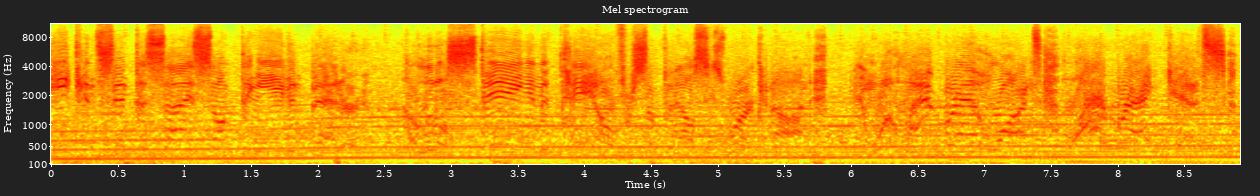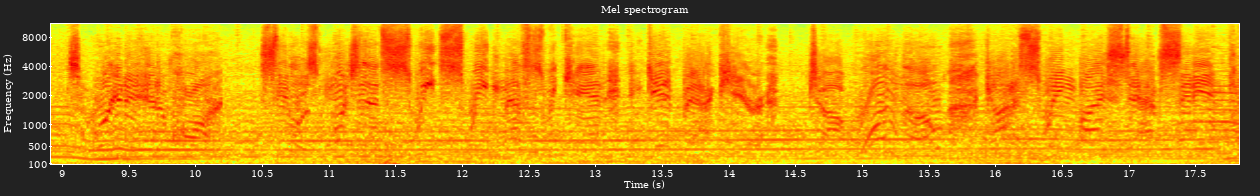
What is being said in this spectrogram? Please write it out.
he can synthesize something even better. A little sting in the tail for something else he's working on. And what Labrat wants, Labrat gets. So we're gonna hit him hard. Steal as much of that sweet, sweet meth as we can and get back here. Job one, though, gotta swing by Stab City and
